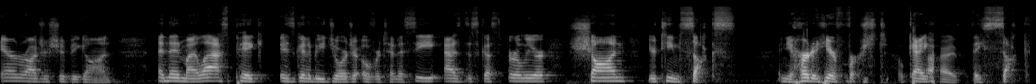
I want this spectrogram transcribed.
Aaron Rodgers should be gone. And then my last pick is going to be Georgia over Tennessee. As discussed earlier, Sean, your team sucks. And you heard it here first, okay? All right. They suck.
